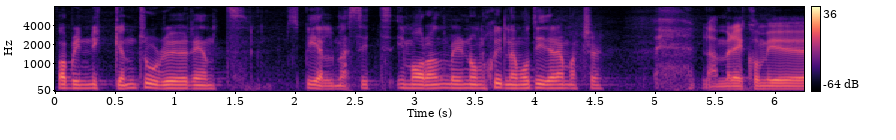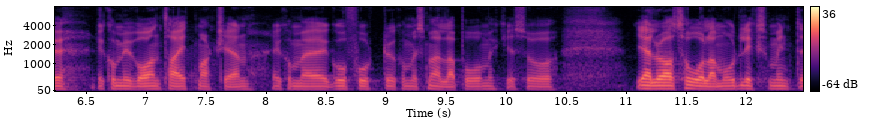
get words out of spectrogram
Vad blir nyckeln tror du rent spelmässigt imorgon? Blir det någon skillnad mot tidigare matcher? Nej, men det kommer ju, det kommer ju vara en tight match igen. Det kommer gå fort och det kommer smälla på mycket så gäller det att ha tålamod liksom inte,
